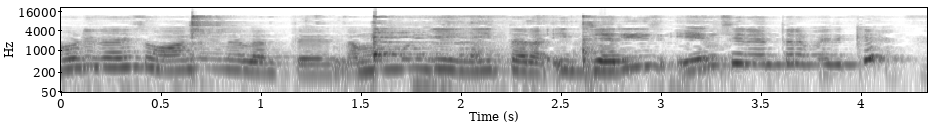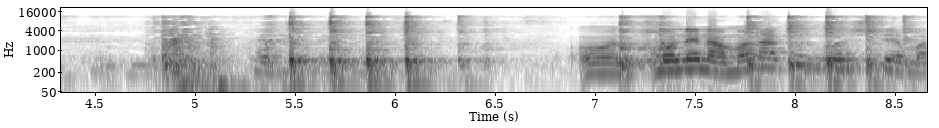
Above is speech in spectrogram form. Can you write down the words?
ನೋಡಿ ಗೈಸ್ ಆನ್ಲೈನ್ ಅಲ್ಲಂತೆ. ನಮ್ಮಮ್ಮಂಗೆ ಈ ತರ, ಈ ಜರಿ ಏನ್ ಸೀರೆ ಅಂತಾರಮ್ಮ ಇದಕ್ಕೆ? ಮೊನ್ನೆ ನಮ್ಮನ ಹಾಕನ್ಗೂ ಅಷ್ಟೇ ಅಮ್ಮ.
